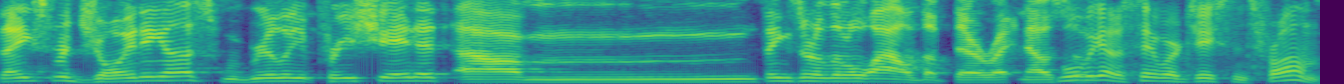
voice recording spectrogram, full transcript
thanks for joining us. We really appreciate it. Um, things are a little wild up there right now. So well, we got to say where Jason's from,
